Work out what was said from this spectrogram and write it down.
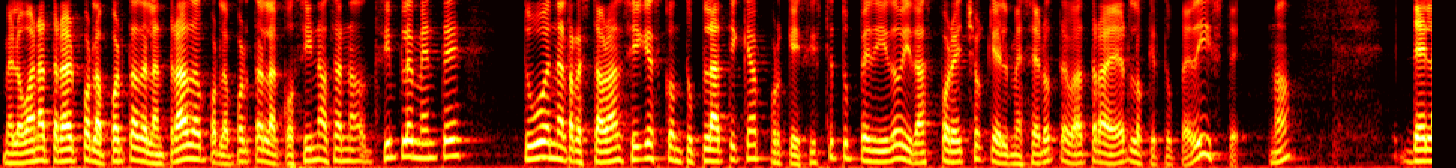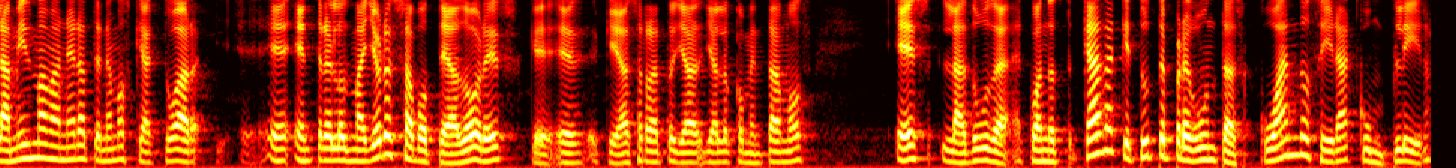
me lo van a traer por la puerta de la entrada o por la puerta de la cocina. O sea, no, simplemente tú en el restaurante sigues con tu plática porque hiciste tu pedido y das por hecho que el mesero te va a traer lo que tú pediste, ¿no? De la misma manera tenemos que actuar. E, entre los mayores saboteadores, que, eh, que hace rato ya, ya lo comentamos, es la duda. Cuando cada que tú te preguntas cuándo se irá a cumplir,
